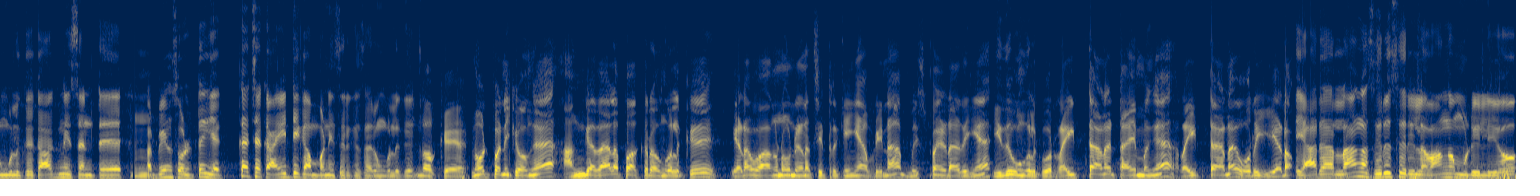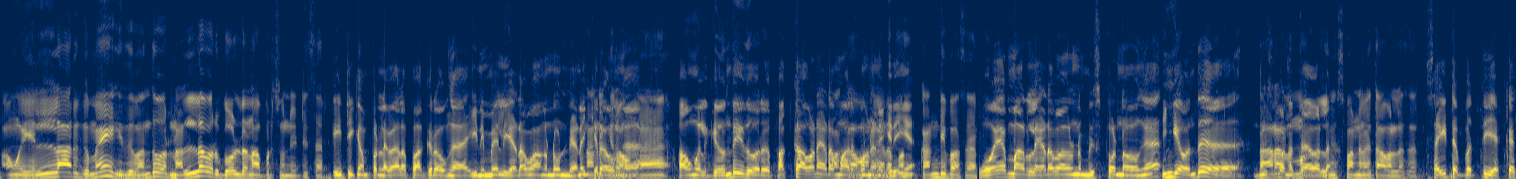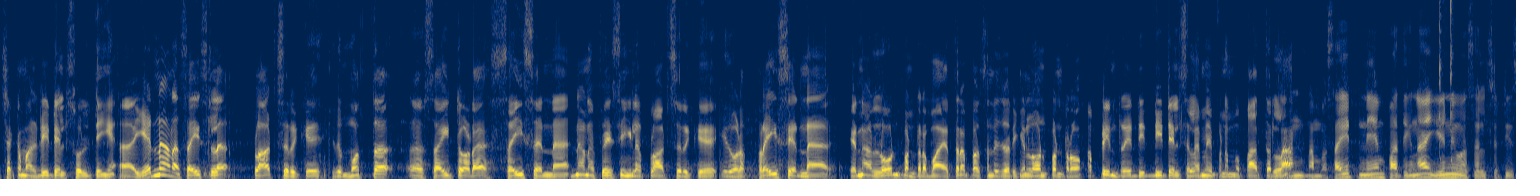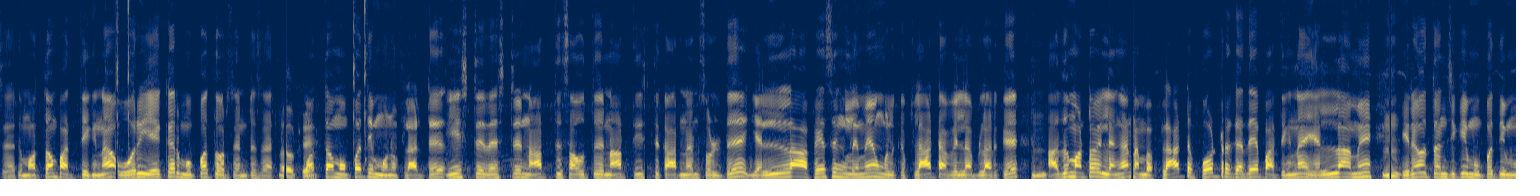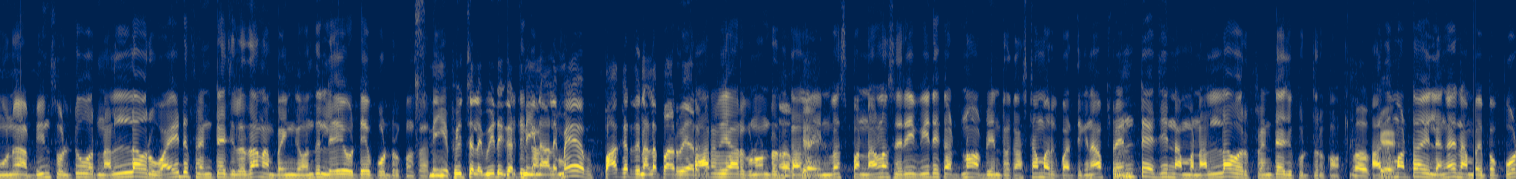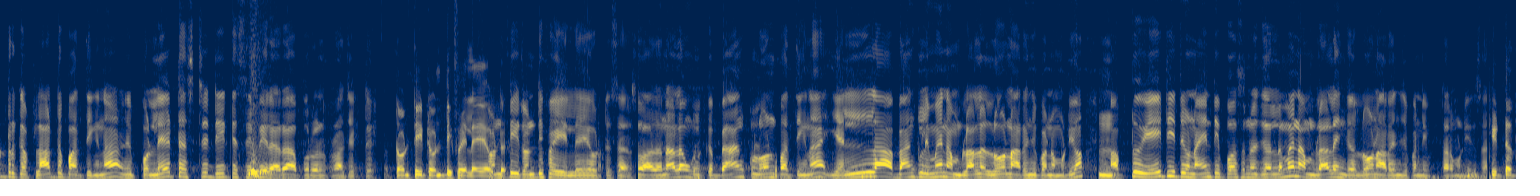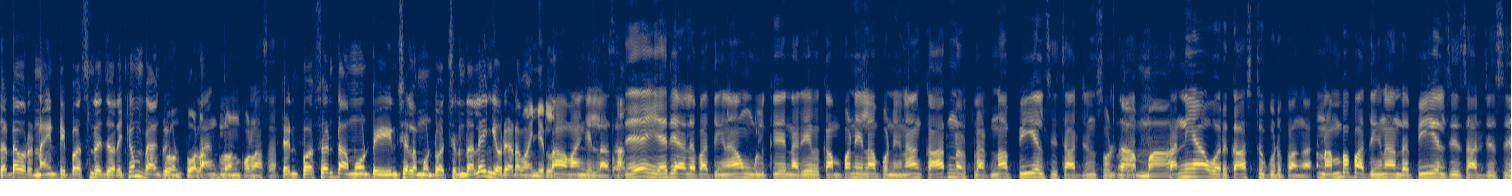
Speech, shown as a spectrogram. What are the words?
உங்களுக்கு காக்னிசன்ட் அப்படின்னு சொல்லிட்டு எக்கச்சக்க ஐடி கம்பெனிஸ் இருக்கு சார் உங்களுக்கு. ஓகே நோட் பண்ணிக்கோங்க. அங்க வேலை பார்க்குறவங்களுக்கு இடம் வாங்கணும்னு நினைச்சிட்டு இருக்கீங்க அப்படின்னா மிஸ் பண்ணிடாதீங்க. இது உங்களுக்கு ஒரு ரைட்டான டைமுங்க ரைட்டான ஒரு இடம். யார் யாரெல்லாம் அங்க சிறுசேரியில வாங்க முடியலையோ அவங்க எல்லாருக்குமே இது வந்து ஒரு நல்ல ஒரு கோல்டன் ஆப்பர்ச்சுனிட்டி சார். ஐடி கம்பெனில வேலை பார்க்குறவங்க இனிமேல் இடம் வாங்கணும்னு நினைக்கிறவங்க அவங்களுக்கு வந்து இது ஒரு பக்காவான இடமா இருக்கும்னு நினைக்கிறீங்க. கண்டிப்பா சார். ஓஎம்ஆர்ல இடம் வாங்கணும்னு மிஸ் பண்ணவங்க இங்க வந்து மிஸ் பண்ண தேவையில்ல. மிஸ் பண்ணவே தேவையில்ல சார். சைட்டை பற்றி எக்கச்சக்கமான டீட்டெயில் சொல்லிட்டீங்க. என்னென்ன சைஸில் பிளாட்ஸ் இருக்கு. இது மொத்த சைட்டோட சைஸ் என்ன? என்னென்ன ஃபேஸிங்ல பிளாட்ஸ் இருக்கு? இதோட பிரைஸ் என்ன? என்ன லோன் பண்றோமா? எத்தனை பர்சன்டேஜ் வரைக்கும் லோன் பண்றோம்? அப்படின்ற டீடைல்ஸ் எல்லாமே இப்போ நம்ம பார்த்துடலாம் நம்ம சைட் நேம் பாத்தீங்கன்னா யூனிவர்சல் சிட்டி சார் இது மொத்தம் பாத்தீங்கன்னா ஒரு ஏக்கர் முப்பத்தோரு சென்ட் சார். மொத்தம் முப்பத்தி மூணு plot east west north south north east கார்னர்னு சொல்லிட்டு எல்லா ஃபேஸுங்களுமே உங்களுக்கு பிளாட் அவைலபிளா இருக்கு. அது மட்டும் இல்லைங்க நம்ம பிளாட் போட்டிருக்கதே பாத்தீங்கன்னா எல்லாமே இருபத்தஞ்சுக்கு முப்பத்தி மூணு அப்படின்னு சொல்லிட்டு ஒரு நல்ல ஒரு வைடு ஃப்ரண்டேஜ்ல தான் நம்ம இங்க வந்து லே அவுட்டே போட்டிருக்கோம் சார். நீங்க ஃபியூச்சர்ல வீடு கட்டினீங்கனாலுமே பார்க்கிறதுக்கு நல்ல பார்வையா இருக்கும். பார்வையா இருக்கணும்ன்றதுக்காக Okay. இன்வெஸ்ட் பண்ணாலும் சரி வீடு கட்டணும் அப்படின்ற கஸ்டமருக்கு பாத்தீங்கன்னா ஃப்ரண்டேஜ் நம்ம நல்ல ஒரு ஃப்ரண்டேஜ் கொடுத்துருக்கோம். அது மட்டும் இல்லைங்க நம்ம இப்போ போட்டிருக்க பிளாட் பாத்தீங்கன்னா இப்போ latest DTCP RERA approval project twenty twenty five lay twenty twenty five layout sir so அதனால உங்களுக்கு பேங்க் லோன் பார்த்தீங்கன்னா எல்லா பேங்க்லையுமே நம்மளால லோன் அரேஞ்ச் பண்ண முடியும். Up to eighty to ninety percentage வரலுமே நம்மளால இங்க லோன் அரேஞ்ச் பண்ணி தர முடியும் சார் கிட்டத்தட்ட ஒரு 90% பர்சன்டேஜ் வரைக்கும் பேங்க் லோன் போகலாம். பேங்க் லோன் போகலாம் sir ten percent amount initial amount வச்சிருந்தாலே இங்க ஒரு இடம் வாங்கிடலாம். வாங்கிடலாம் சார் அதே ஏரியாவில் பார்த்தீங்கன்னா உங்களுக்கு நிறைய கம்பெனிலாம் போனீங்கன்னா கார்னர் ஃபிளாட்னா பிஎல்சி சார்ஜ்னு சொல்லிட்டு ஆமா. தனியா ஒரு காஸ்ட் கொடுப்பாங்க. நம்ம பாத்தீங்கன்னா அந்த பிஎல்சி சார்ஜஸ்.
